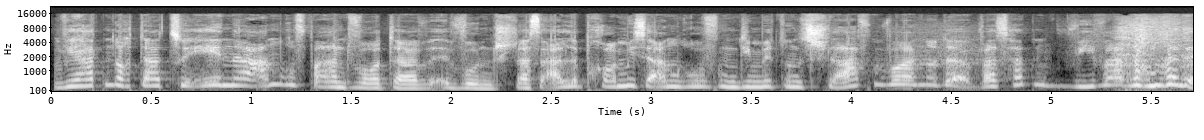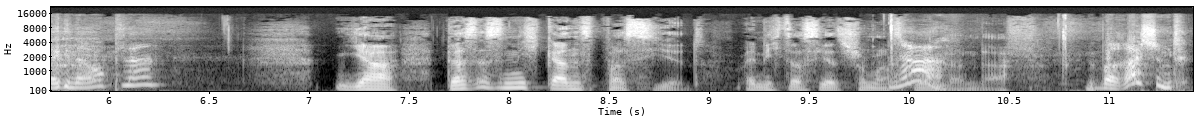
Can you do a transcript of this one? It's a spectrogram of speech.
wir hatten doch dazu eh einen Anrufbeantworterwunsch, dass alle Promis anrufen, die mit uns schlafen wollen oder was hatten, wie war nochmal der genaue Plan? Ja, das ist nicht ganz passiert, wenn ich das jetzt schon mal Ah. spoilern darf. Überraschend.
